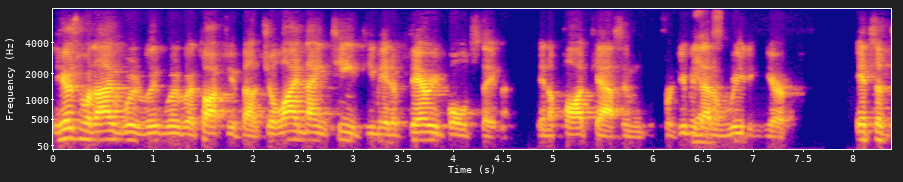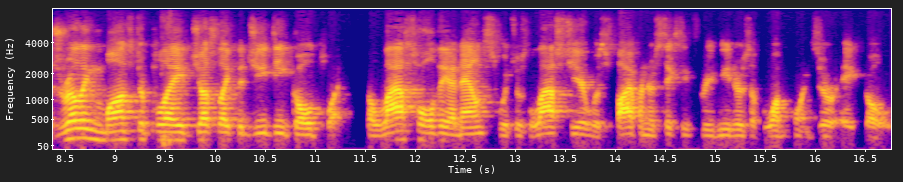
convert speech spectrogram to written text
Here's what I would we're going to talk to you about. July 19th, he made a very bold statement in a podcast, and forgive me yes. that I'm reading here it's a drilling monster play, just like the GT Gold play. The last hole they announced, which was last year, was 563 meters of 1.08 gold.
